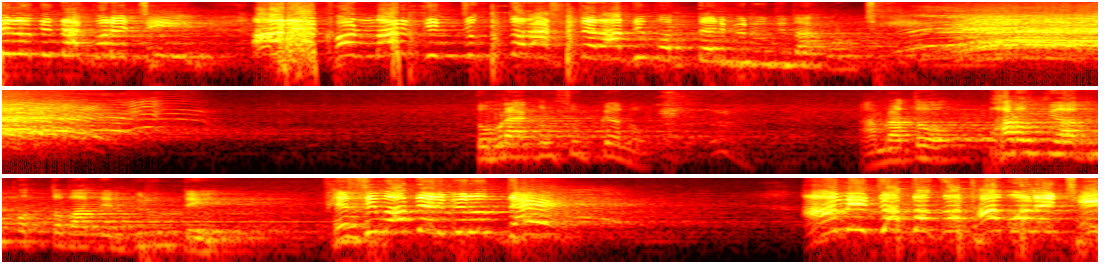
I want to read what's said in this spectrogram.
বিরোধিতা করেছি, আর এখন মার্কিন যুক্তরাষ্ট্রের আধিপত্যের বিরোধিতা করছি। তোমরা এখন চুপ কেন? আমরা তো ভারতীয় আধিপত্যবাদের বিরুদ্ধে, ফেসিবাদের বিরুদ্ধে, আমি যত কথা বলেছি,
